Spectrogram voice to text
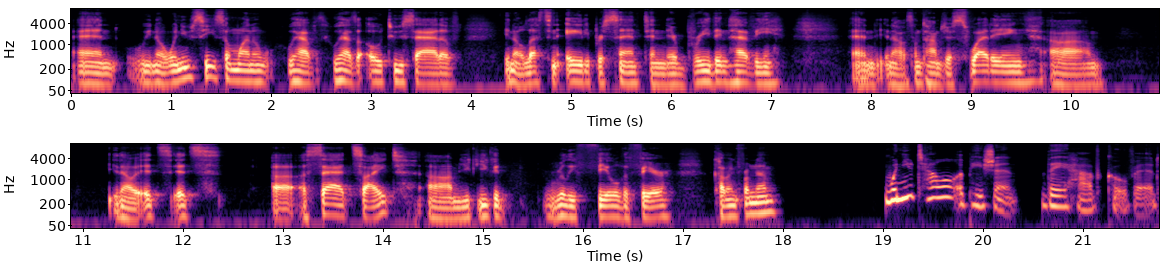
And you know, when you see someone who have who has an O2 sat of, you know, less than eighty percent, and they're breathing heavy, and you know, sometimes they're sweating. Um, you know, it's it's a, a sad sight. Um, you you could really feel the fear coming from them. When you tell a patient they have COVID,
